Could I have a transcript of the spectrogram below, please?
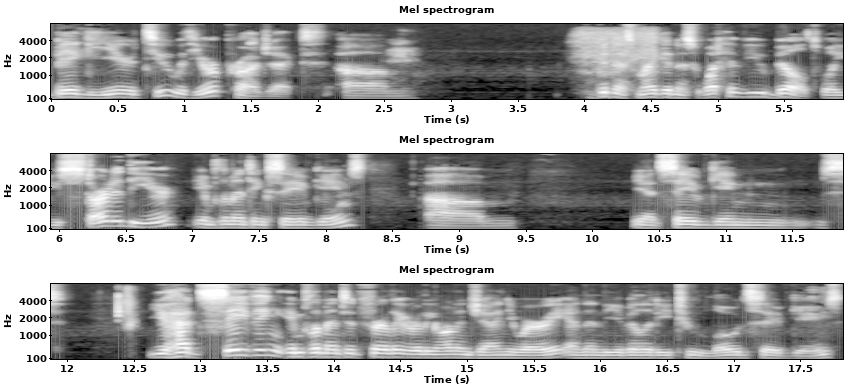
big year too with your project. Um, goodness, my goodness, what have you built? Well, you started the year implementing save games. Um, you had save games. You had saving implemented fairly early on in January, and then the ability to load save games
